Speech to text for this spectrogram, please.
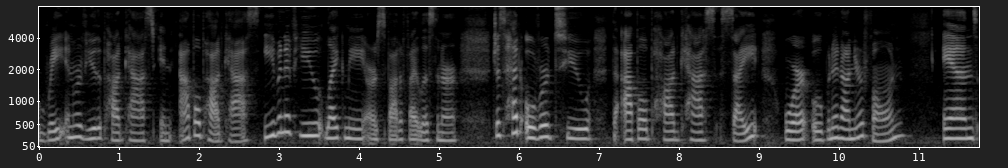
rate and review the podcast in Apple Podcasts. Even if you, like me, are a Spotify listener, just head over to the Apple Podcasts site or open it on your phone and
